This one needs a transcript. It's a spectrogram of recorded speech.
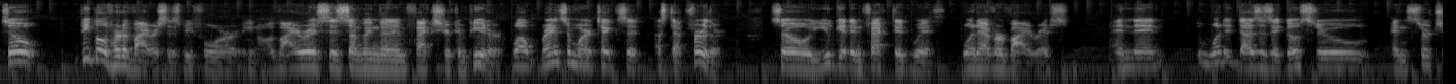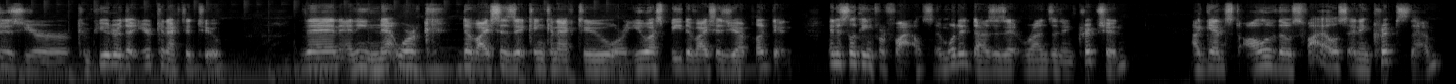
So, people have heard of viruses before. You know, a virus is something that infects your computer. Well, ransomware takes it a step further. So, you get infected with whatever virus, and then what it does is it goes through and searches your computer that you're connected to, then any network devices it can connect to or USB devices you have plugged in, and it's looking for files. And what it does is it runs an encryption against all of those files and encrypts them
